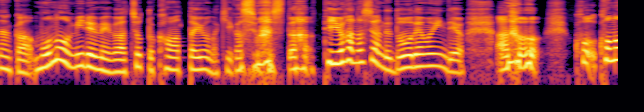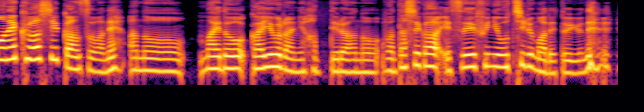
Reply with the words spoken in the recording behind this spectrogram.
なんか物を見る目がちょっと変わったような気がしました。っていう話なんでどうでもいいんだよ。あのこのね詳しい感想はねあの毎度概要欄に貼ってるあの私が SF に落ちるまでというね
